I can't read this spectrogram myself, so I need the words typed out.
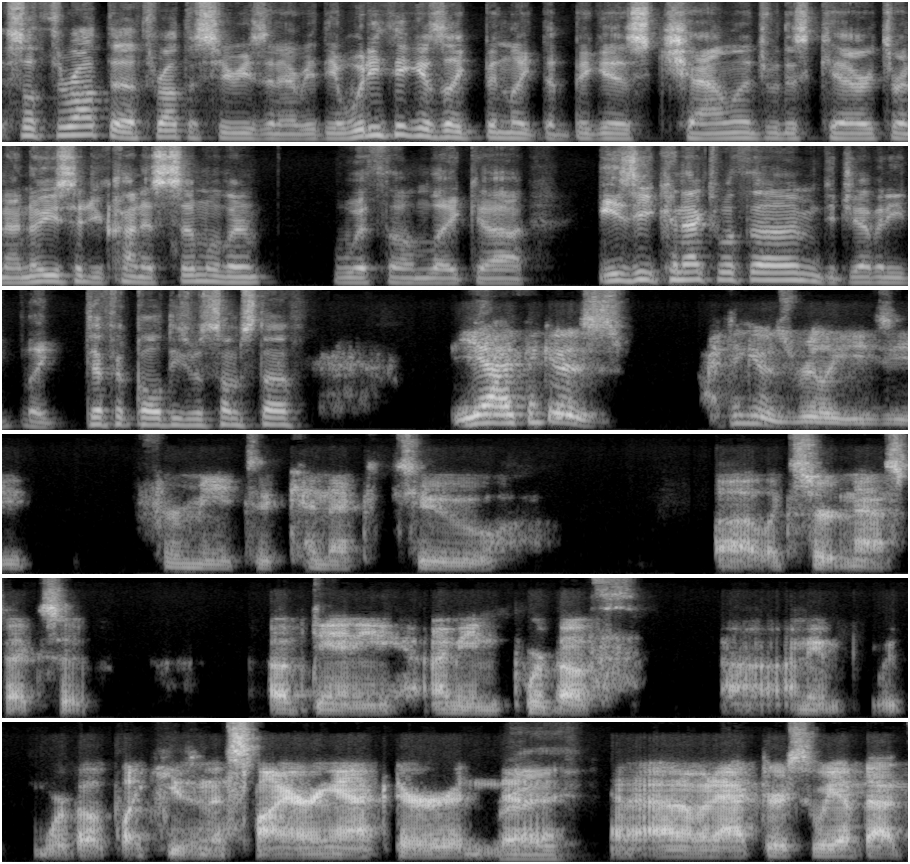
so throughout the throughout the series and everything, what do you think has like been like the biggest challenge with this character? And I know you said you're kind of similar with them. Like, uh, easy connect with them. Did you have any like difficulties with some stuff? Yeah, I think it was. I think it was really easy for me to connect to uh, like certain aspects of of Danny. I mean, we're both uh, I mean, we, are both like he's an aspiring actor and uh, right. and I'm an actor, so we have that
